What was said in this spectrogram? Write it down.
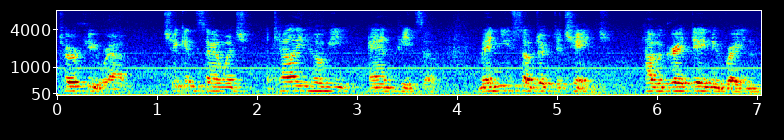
turkey wrap, chicken sandwich, Italian hoagie, and pizza. Menu subject to change. Have a great day, New Brighton.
